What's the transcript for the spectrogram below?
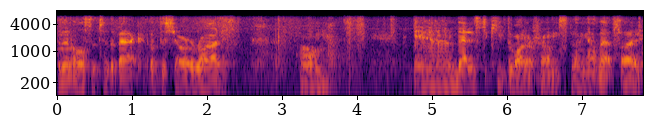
and then also to the back of the shower rod um, and that is to keep the water from spilling out that side.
